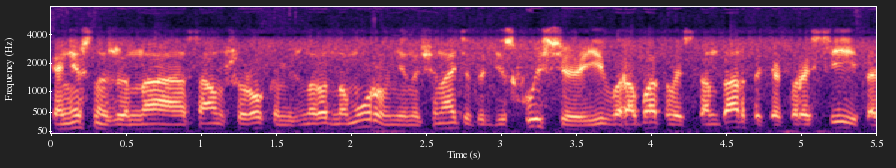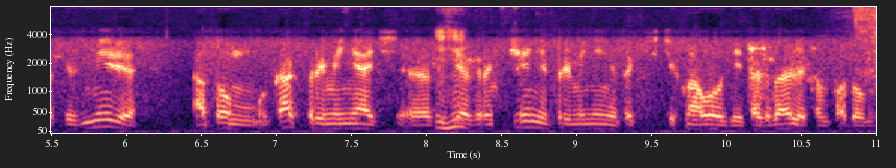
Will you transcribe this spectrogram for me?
конечно же, на самом широком международном уровне начинать эту дискуссию и вырабатывать стандарты как в России, так и в мире – о том, как применять, э, какие угу. ограничения применения таких технологий и так далее и тому подобное.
